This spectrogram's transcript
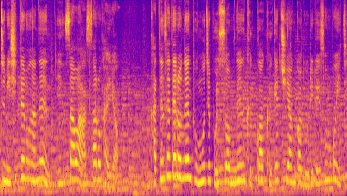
요즘 20대 문화는 인싸와 아싸로 갈려. 같은 세대로는 도무지 볼 수 없는 극과 극의 취향과 놀이를 선보이지.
